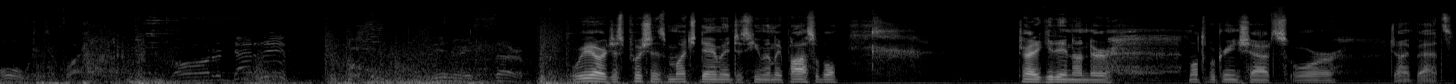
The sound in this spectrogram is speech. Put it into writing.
always a plan. For the rift. Dinner is served. We are just pushing as much damage as humanly possible. Try to get in under multiple green shouts or giant bats.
